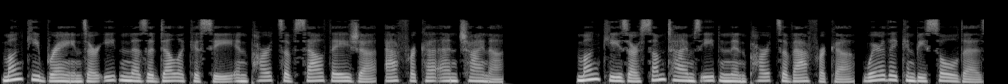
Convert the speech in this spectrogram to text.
Monkey brains are eaten as a delicacy in parts of South Asia, Africa and China. Monkeys are sometimes eaten in parts of Africa, where they can be sold as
